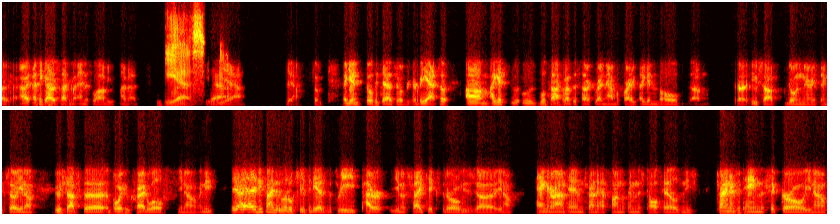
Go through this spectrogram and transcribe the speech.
Okay, I, I think I was talking about Enies Lobby. My bad. Yes. Yeah. yeah, yeah. So again, filthy casual over here. But yeah, so um, I guess we'll, talk about this arc right now before I, I get into the whole um, uh, Usopp going Merry thing. So you know, Usopp's the boy who cried wolf. You know, and he's yeah, I, I do find it a little cute that he has the three pirate you know sidekicks that are always uh, you know hanging around him, trying to have fun with him in his tall tales, and he's trying to entertain the sick girl, you know,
